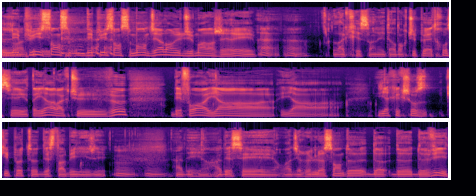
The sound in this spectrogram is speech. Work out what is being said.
les puissances, des puissances mondiales ont eu du mal à gérer la crise sanitaire. Donc tu peux être aussi taillard que tu veux. Des fois, il y a, y, a, y a quelque chose qui peut te déstabiliser. Mm, mm. c'est, on va dire, une leçon de, de, de, de vie.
